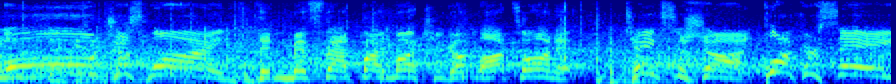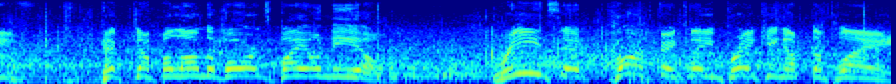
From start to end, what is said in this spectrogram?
Oh, seconds. just wide. Didn't miss that by much. You got lots on it. Takes the shot. Blocker save. Picked up along the boards by O'Neill. Reads it perfectly, breaking up the play.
